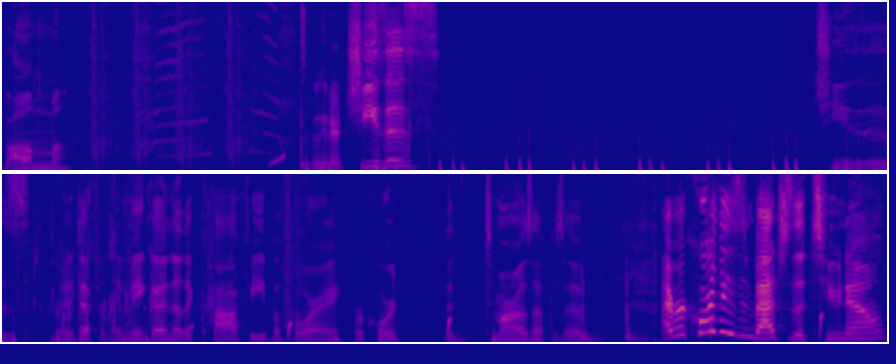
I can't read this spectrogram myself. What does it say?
Bum. Let's go get our cheeses. Cheeses. I'm to definitely make another coffee before I record the, tomorrow's episode. I record these in batches of two now,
